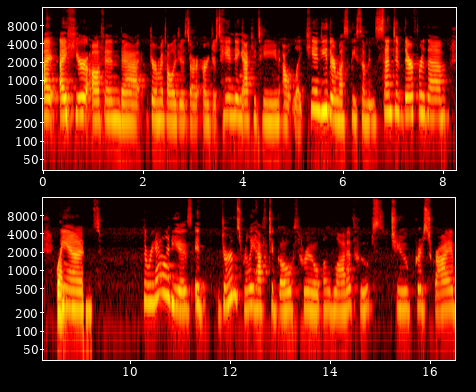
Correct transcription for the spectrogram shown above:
I, I hear often that dermatologists are, are just handing Accutane out like candy. There must be some incentive there for them. Right. And the reality is it derms really have to go through a lot of hoops to prescribe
